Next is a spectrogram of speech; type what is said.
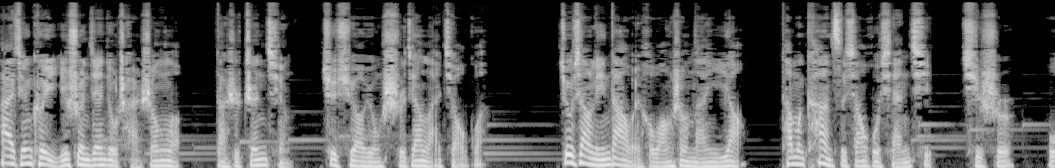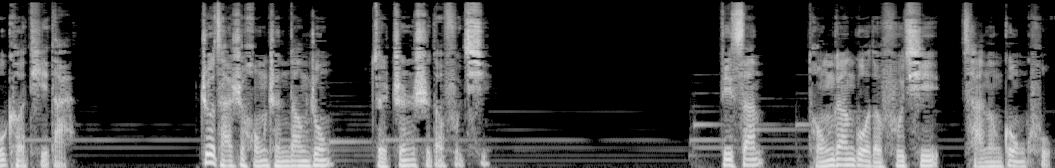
爱情可以一瞬间就产生了，但是真情却需要用时间来浇灌。就像林大伟和王胜男一样，他们看似相互嫌弃，其实无可替代。这才是红尘当中最真实的夫妻。第三，同甘过的夫妻才能共苦。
